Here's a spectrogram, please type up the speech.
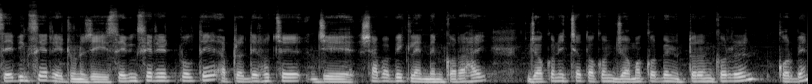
সেভিংসের রেট অনুযায়ী। সেভিংসের রেট বলতে আপনাদের হচ্ছে যে স্বাভাবিক লেনদেন করা হয়, যখন ইচ্ছা তখন জমা করবেন, উত্তোলন করেন, করবেন।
